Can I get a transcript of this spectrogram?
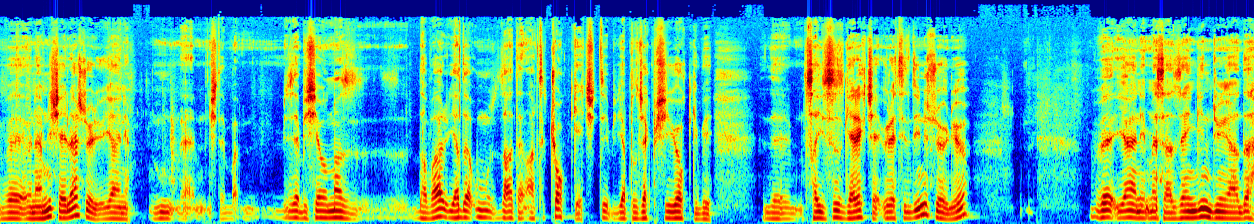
Ve önemli şeyler söylüyor. Yani işte bize bir şey olmaz da var ya da zaten artık çok geçti yapılacak bir şey yok gibi de sayısız gerekçe üretildiğini söylüyor ve yani mesela zengin dünyada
